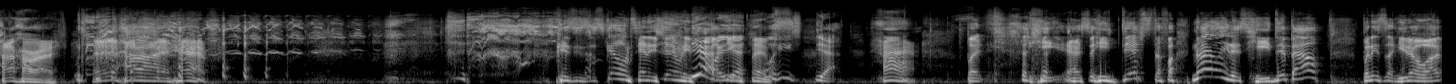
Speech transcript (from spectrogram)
all right have. Because he's a skeleton. He shouldn't have any yeah, fucking yeah. Well, he's, yeah. Ha. But he, so he dips the. Fu- Not only does he dip out, but he's like, you know what?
